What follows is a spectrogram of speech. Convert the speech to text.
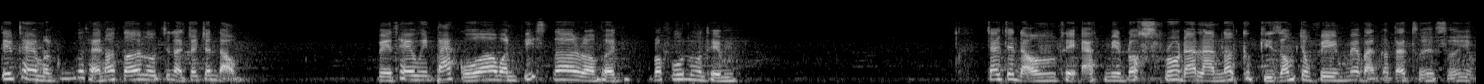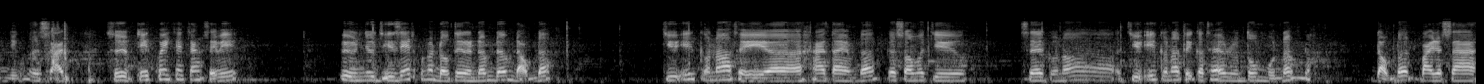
tiếp theo mình cũng có thể nói tới luôn chính là trái chấn động về theo nguyên tắc của One Piece đó, rồi về Bloodfoot luôn thì trái chế động thì Admiral Bloodfruit đã làm nó cực kỳ giống trong phim. Mấy bạn có thể sử, sử dụng những người sẵn sử dụng chế quét chắc chắn sẽ biết. Ví dụ như GZ của nó đầu tiên là đấm đấm động đất chiêu ít của nó thì uh, hai tay làm đất cái xong với chiêu C của nó chiêu ít của nó thì có thể rừng tung một đấm động đất bay ra xa.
